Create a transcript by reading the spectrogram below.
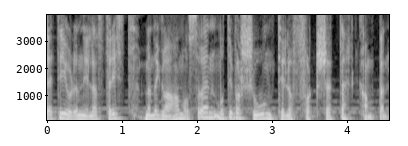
Dette gjorde Nillas trist, men det ga ham også en motivasjon til å fortsette kampen.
